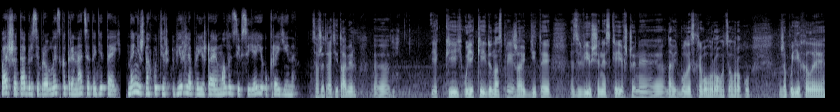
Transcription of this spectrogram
Перший табір зібрав близько 13 дітей. Нині ж на хутір Вірля приїжджає молодь зі всієї України. Це вже третій табір, е, який, у який до нас приїжджають діти з Львівщини, з Київщини, навіть були з Кривого Рогу цього року. Вже поїхали е,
